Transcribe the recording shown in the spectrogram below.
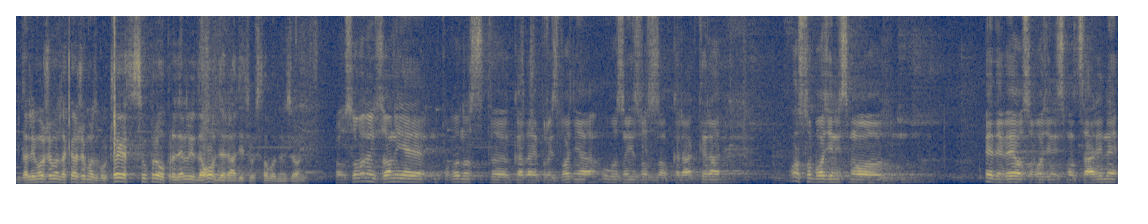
Da li možemo da kažemo zbog čega ste se upravo opredelili da ovde radite u slobodnoj zoni? Pa u slobodnoj zoni je pogodnost e, kada je proizvodnja uvozno-izvoznog karaktera, oslobođeni smo PDV, oslobođeni smo od carine,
